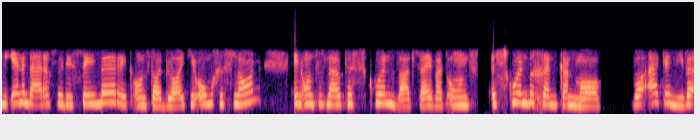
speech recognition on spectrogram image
die 31ste Desember het ons daai blaadjie omgeslaan en ons is nou op 'n skoon bladsy wat ons 'n skoon begin kan maak waar ek 'n nuwe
